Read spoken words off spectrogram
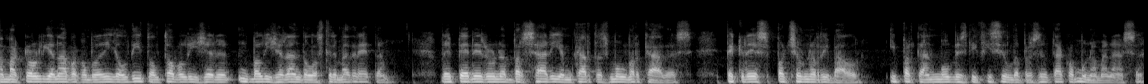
A Macron li anava com l'anell al dit el to beligerant de l'extrema dreta. Le Pen era un adversari amb cartes molt marcades. Pécresse pot ser una rival i, per tant, molt més difícil de presentar com una amenaça.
